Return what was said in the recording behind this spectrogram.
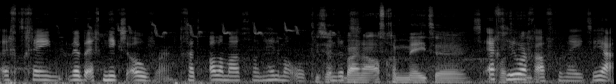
echt geen, we hebben echt niks over. Het gaat allemaal gewoon helemaal op. Het is echt bijna afgemeten. Het is echt heel erg afgemeten, ja.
